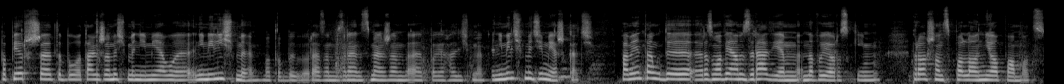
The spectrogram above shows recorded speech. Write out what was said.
po pierwsze to było tak, że myśmy nie miały, nie mieliśmy, bo to by razem z, z mężem e, pojechaliśmy, nie mieliśmy gdzie mieszkać. Pamiętam, gdy rozmawiałam z radiem nowojorskim, prosząc Polonię o pomoc,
